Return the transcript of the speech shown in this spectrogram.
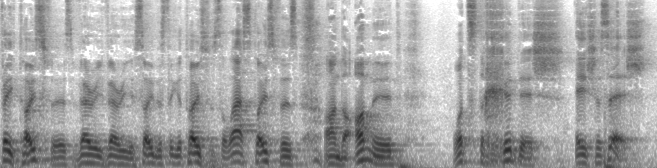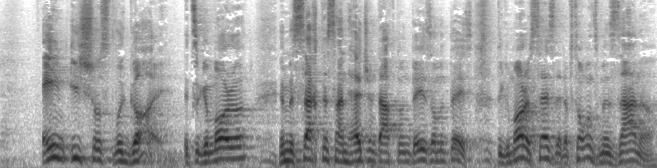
Fake Toisfus, very, very say this thing of. The last Toisfus on the Amid, what's the Chiddish? Eishes Ish. Ein Ishos Lagai. It's a Gemara in Mesechta Sanhedrin Dafnun Beis Amid Beis. The Gemara says that if someone's Mezana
